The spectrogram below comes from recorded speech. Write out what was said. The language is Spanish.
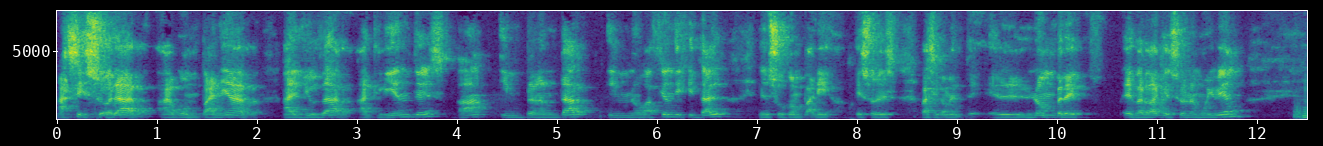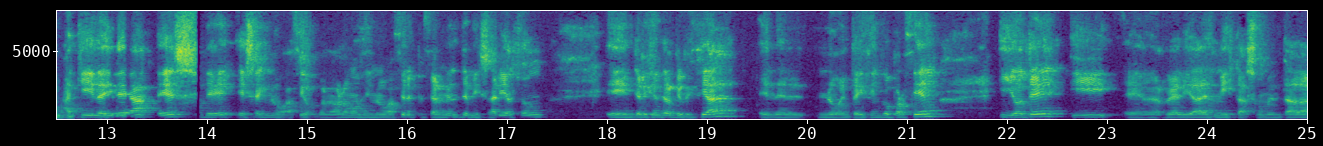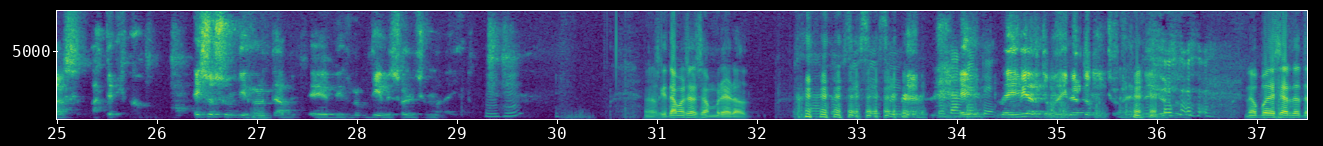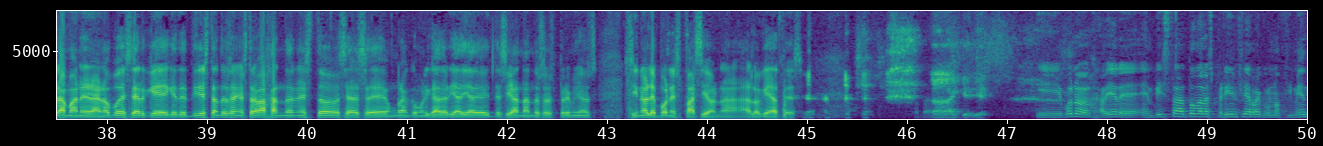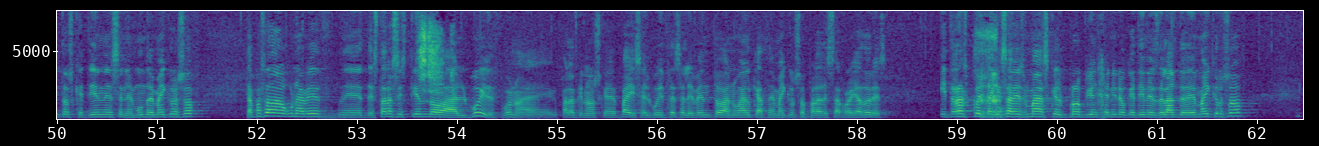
asesorar, acompañar, ayudar a clientes a implantar innovación digital en su compañía. Eso es básicamente el nombre, es verdad que suena muy bien. Aquí la idea es de esa innovación. Cuando hablamos de innovación, especialmente mis áreas son eh, inteligencia artificial en el 95%, IoT y eh, realidades mixtas aumentadas asterisco. Eso es un disruptive, eh, disruptive solution manager. Nos quitamos el sombrero. Tanto, sí, sí, sí, Eh, totalmente. me divierto, me divierto mucho. eh, me divierto mucho. No puede ser de otra manera. No puede ser que, que te tires tantos años trabajando en esto, seas eh, un gran comunicador y a día de hoy te sigan dando esos premios si no le pones pasión a, a lo que haces. Ay, qué bien. Y bueno, Javier, eh, en vista a toda la experiencia y reconocimientos que tienes en el mundo de Microsoft, ¿te ha pasado alguna vez eh, de estar asistiendo al Build? Bueno, eh, para los que no os sepáis, el Build es el evento anual que hace Microsoft para desarrolladores. Y te das cuenta que sabes más que el propio ingeniero que tienes delante de Microsoft.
